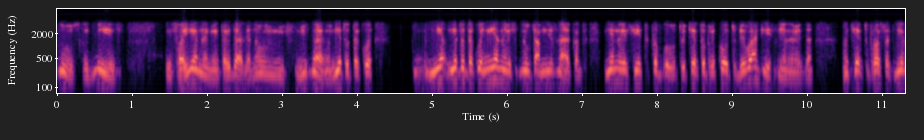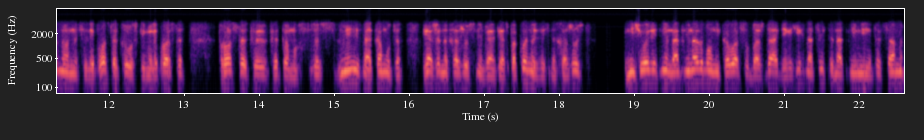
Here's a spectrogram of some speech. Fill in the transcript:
ну, с людьми, и и с военными и так далее, ну, не знаю, ну, нету такой, нет, нету такой ненависти, ну там не знаю, как ненависть есть как вот, у тех, кто приходит убивать, есть ненависть, да, но те, кто просто к мирному населению, просто к русским или просто, просто к, к этому, то есть, я не знаю, кому-то, я же нахожусь я спокойно здесь нахожусь, ничего здесь не надо, не надо было никого освобождать, никаких нацистов над ними это самое,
